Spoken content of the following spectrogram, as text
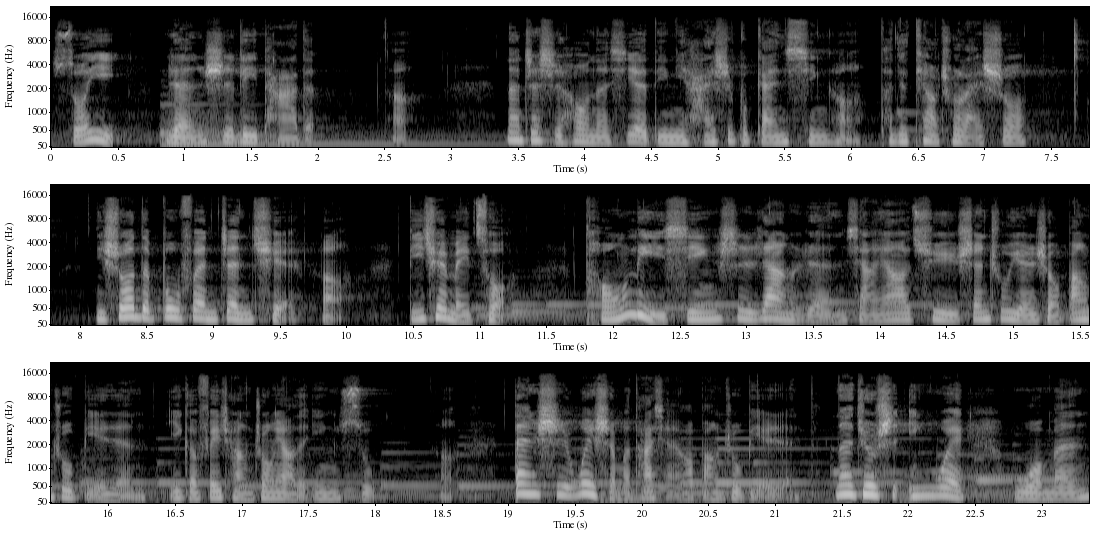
所以。人是利他的，啊，那这时候呢，希尔迪尼还是不甘心哈，他就跳出来说：“你说的部分正确啊，的确没错，同理心是让人想要去伸出援手帮助别人一个非常重要的因素啊。但是为什么他想要帮助别人？那就是因为我们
